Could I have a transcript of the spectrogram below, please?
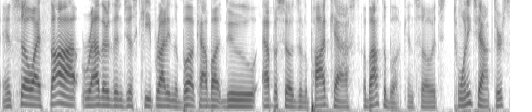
And so I thought rather than just keep writing the book, how about do episodes of the podcast about the book? And so it's 20 chapters.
